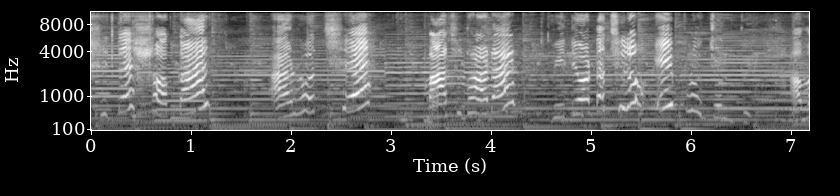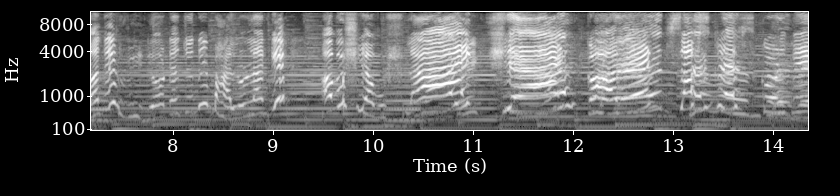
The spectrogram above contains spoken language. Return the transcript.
শীতের সকাল আর হচ্ছে মাছ ধরার ভিডিওটা ছিল এই পর্যন্ত আমাদের ভিডিওটা যদি ভালো লাগে অবশ্যই অবশ্যই লাইক শেয়ার কমেন্ট সাবস্ক্রাইব করবে।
